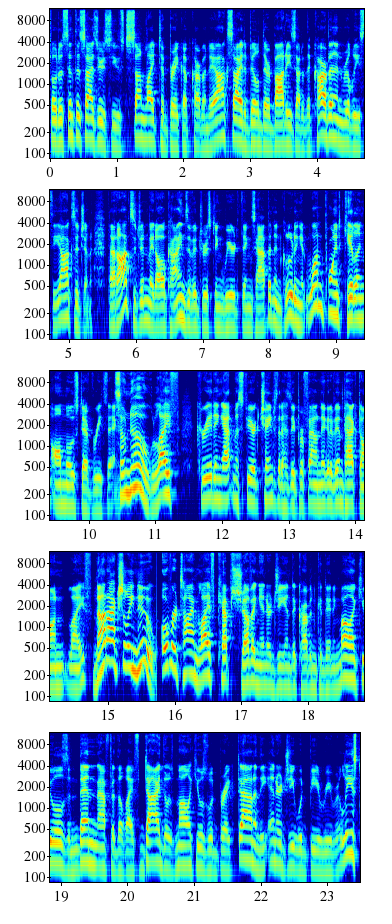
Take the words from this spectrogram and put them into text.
Photosynthesizers used sunlight to break up carbon dioxide, build their bodies out of the carbon, and release the oxygen. That oxygen made all kinds of interesting, weird things happen, including at one point killing almost everything. So, no, life creating atmospheric change that has a profound negative impact on life, not actually new. Over time, life kept shoving energy into carbon containing molecules, and then after the life died, those molecules would break down and the energy would be re released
